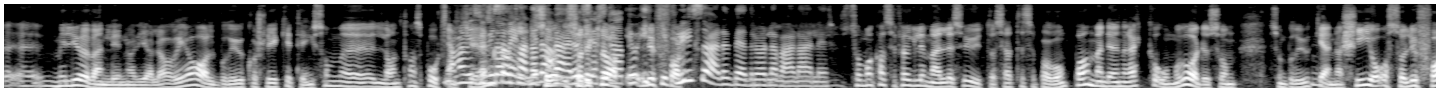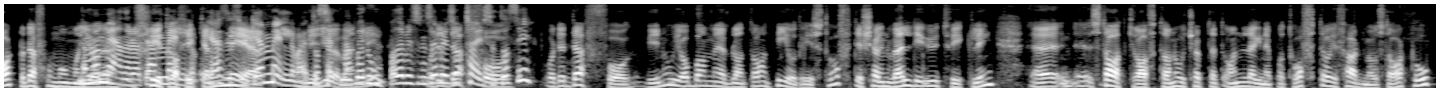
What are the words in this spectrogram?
er miljøvennlig når det gjelder arealbruk og slike ting, som eh, landtransport ja, men hvis, hvis det er å ikke fly, så er det bedre å la være der, eller? Så man kan selvfølgelig melde seg ut og sette seg på rumpa, men det er en rekke områder som, som bruker energi, og også luftfart. og Derfor må man ja, gjøre flytrafikken mer miljøvennlig. Jeg syns ikke jeg er mellomvei til å sette meg på rumpa, det syns jeg blir så tøysete å si. Og det er derfor vi nå jobber med bl.a. biodrivstoff. Det skjer en veldig utvikling. Eh, Statkraft har nå kjøpt et anlegg nede på Tofte og er i ferd med å starte opp.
